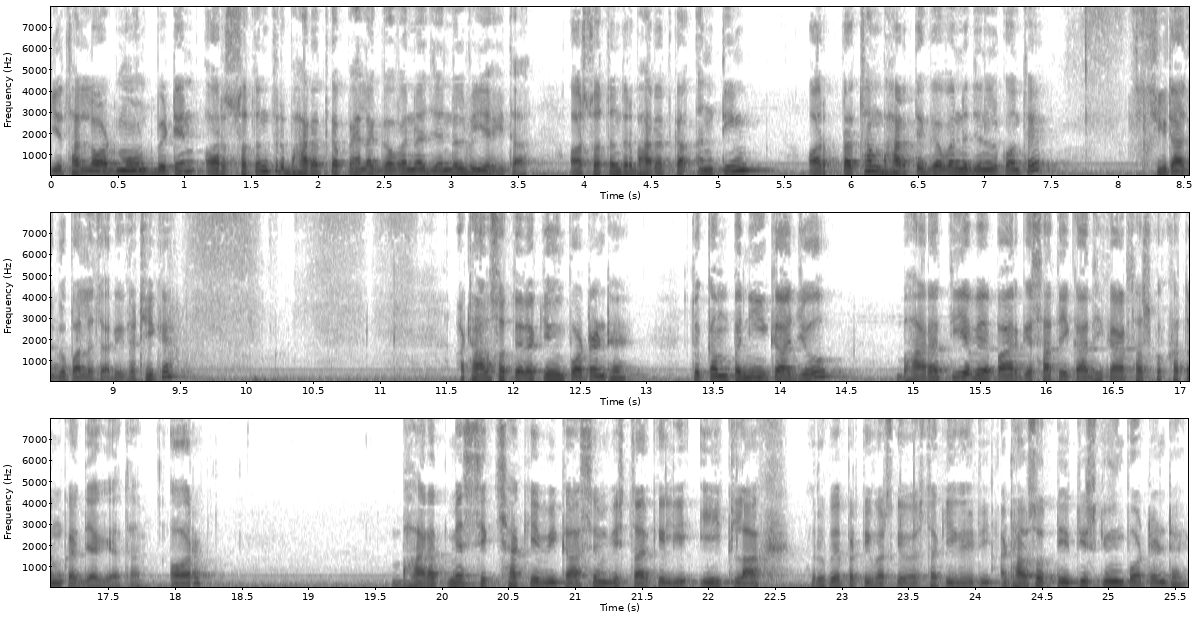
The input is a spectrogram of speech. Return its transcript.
ये था लॉर्ड माउंट और स्वतंत्र भारत का पहला गवर्नर जनरल भी यही था, और स्वतंत्र भारत का अंतिम और प्रथम भारतीय गवर्नर जनरल कौन थे? सी राजगोपालाचारी थे, ठीक है? 1813 क्यों इंपॉर्टेंट है? तो कंपनी का जो भारतीय व्यापार के साथ एकाधिकार था, उसको ख़त्म कर दिया गया था, और भारत में शिक्षा के विकास एवं विस्तार के लिए एक लाख रुपए प्रतिवर्ष की व्यवस्था की गई थी। 1833 क्यों इंपॉर्टेंट है?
